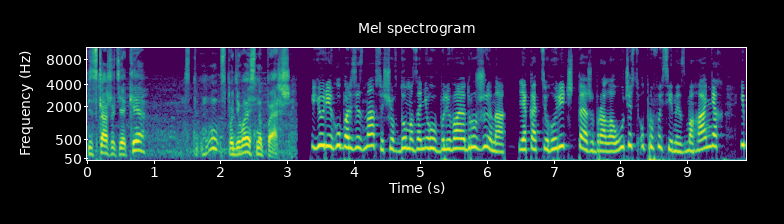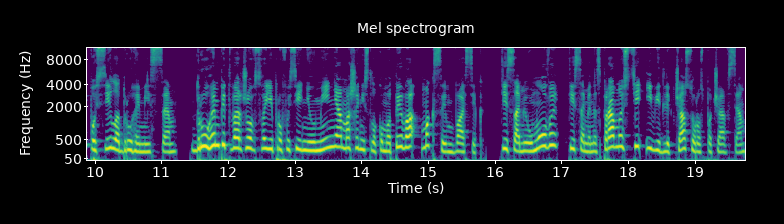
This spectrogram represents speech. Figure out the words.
підскажуть яке. Ну, сподіваюсь, на перше. Юрій Губар зізнався, що вдома за нього вболіває дружина, яка цьогоріч теж брала участь у професійних змаганнях і посіла друге місце. Другим підтверджував свої професійні уміння машиніст локомотива Максим Васік. Ті самі умови, ті самі несправності, і відлік часу розпочався.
